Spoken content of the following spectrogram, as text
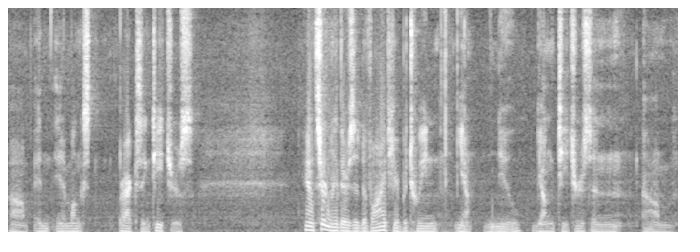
um, in, in, amongst practicing teachers. And certainly there's a divide here between you know, new, young teachers and um,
